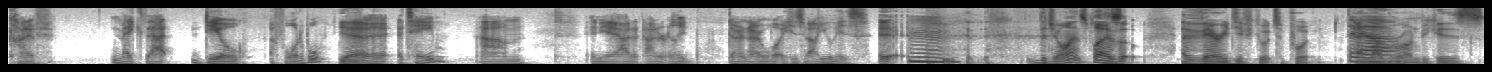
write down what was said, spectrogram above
kind of make that deal affordable Yeah. for a team. Um, and yeah, I don't, I don't really don't know what his value is. It- Mm, the Giants players are, are very difficult to put they a are. number on because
